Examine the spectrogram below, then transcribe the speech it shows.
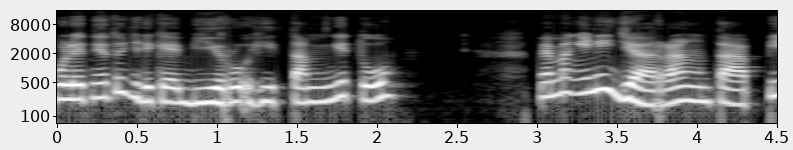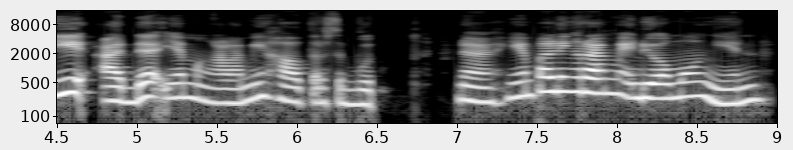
kulitnya tuh jadi kayak biru hitam gitu. Memang ini jarang, tapi ada yang mengalami hal tersebut. Nah, yang paling rame diomongin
